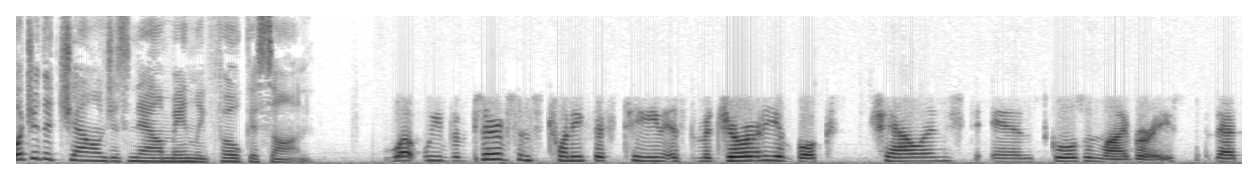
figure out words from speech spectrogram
What do the challenges now mainly focus on? What we've observed since 2015 is the majority of books challenged in schools and libraries. That's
